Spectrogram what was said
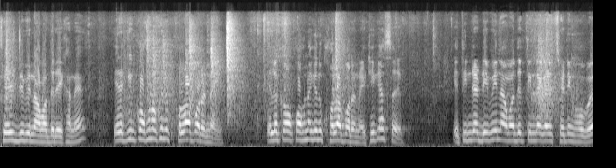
ফ্রেশ ডিবিন আমাদের এখানে। এরা কিন্তু কখনো কিন্তু খোলা পড়ে নাই। এগুলো কখনো কিন্তু খোলা পড়ে নাই, ঠিক আছে? এই তিনটা ডিবিন আমাদের তিনটা গাড়ি সেটিং হবে।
